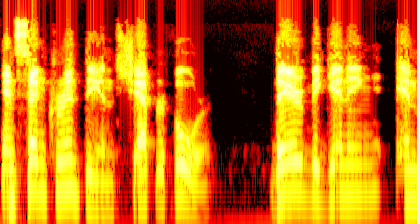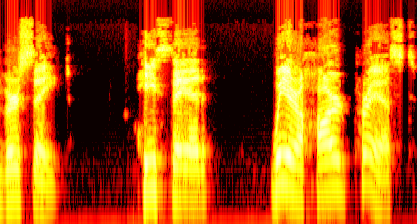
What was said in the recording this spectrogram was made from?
In 2 Corinthians chapter 4, there beginning in verse 8, he said, We are hard pressed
